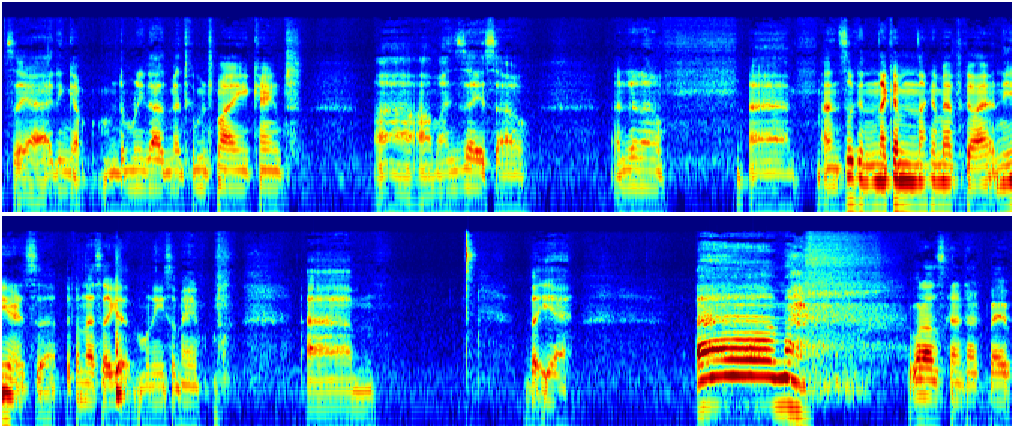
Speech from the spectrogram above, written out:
so yeah, I didn't get the money that was meant to come into my account uh, on Wednesday, so I don't know. Um, and it's looking like I'm not gonna have to go out in New Year's uh, if unless I get money somehow. um, but yeah. Um, what else can I talk about?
